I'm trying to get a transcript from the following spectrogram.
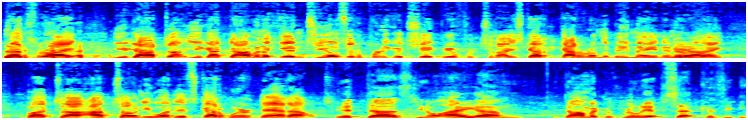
That's right. You got uh, you got Dominic in. Gio's in a pretty good shape here for tonight. He's got got to run the B main and Yeah. everything. But uh, I'm telling you what, it's got to wear Dad out. It does. You know, I um, Dominic was really upset because he,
